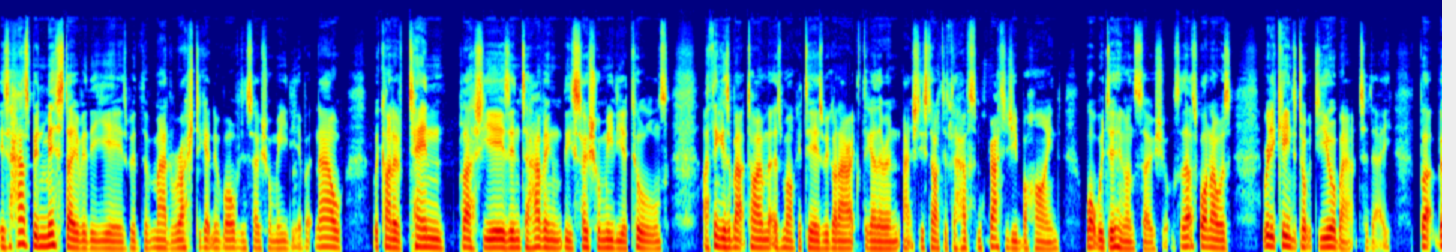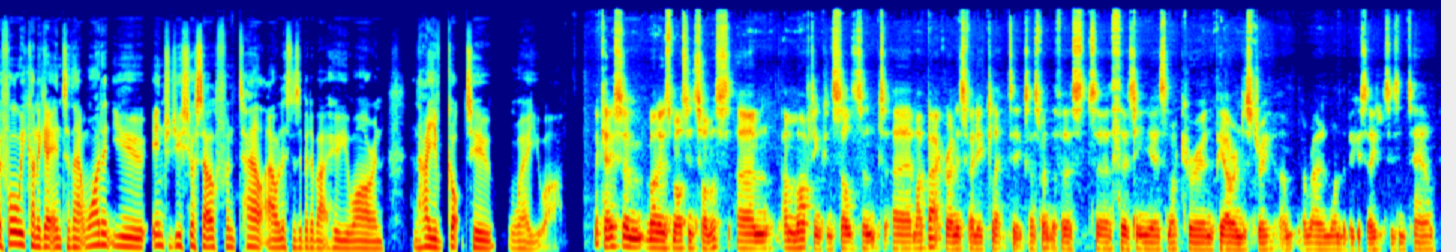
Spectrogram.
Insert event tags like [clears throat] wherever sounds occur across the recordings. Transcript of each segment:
is has been missed over the years with the mad rush to get involved in social media. But now we're kind of ten plus years into having these social media tools, I think it's about time that as marketeers we got our act together and actually started to have some strategy behind what we're doing on social. So that's what I was really keen to talk to you about today. But before we kind of get into that, why don't you introduce yourself and tell our listeners a bit about who you are and, and how you've got to where you are? Okay, so my name is Martin Thomas. Um, I'm a marketing consultant. Uh, my background is fairly eclectic. So I spent the first uh, 13 years of my career in the PR industry. Um, I ran in one of the biggest agencies in town,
